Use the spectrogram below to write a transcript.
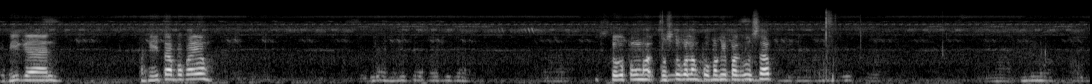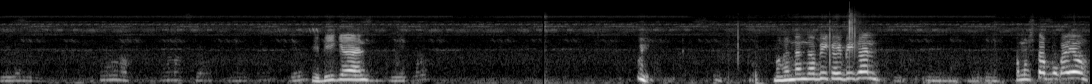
Kaibigan? Pakita po kayo. Gusto ko, pong, gusto ko lang po makipag-usap. Kaibigan. Uy. Magandang gabi, kaibigan. Kamusta po kayo?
